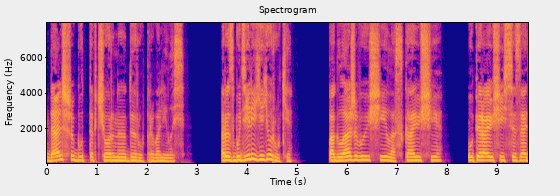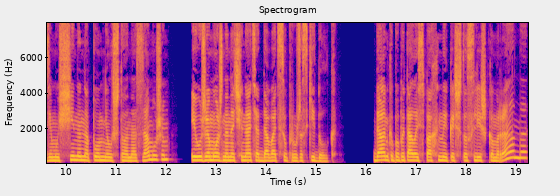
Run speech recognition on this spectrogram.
Дальше будто в черную дыру провалилась разбудили ее руки. Поглаживающие, ласкающие. Упирающийся сзади мужчина напомнил, что она замужем, и уже можно начинать отдавать супружеский долг. Данка попыталась похныкать, что слишком рано,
